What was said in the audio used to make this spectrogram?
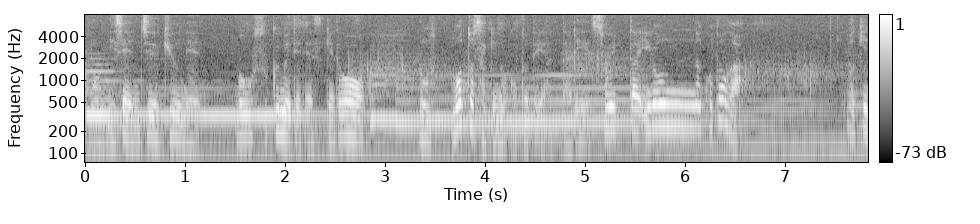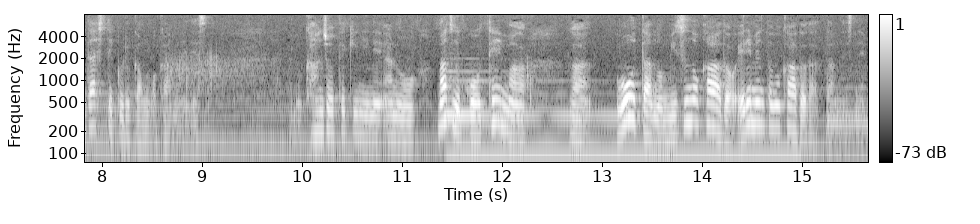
もう2019年も含めてですけどもうもっと先のことであったりそういったいろんなことが湧き出してくるかもわかんないです。あの感情的にねあのまずこうテーマがウォーターの水のカードエレメントのカードだったんですね。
